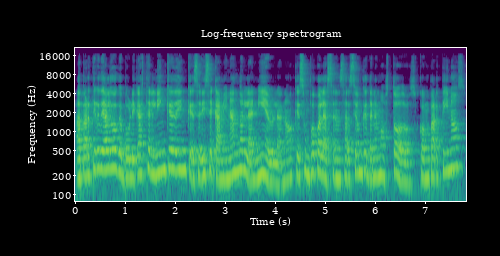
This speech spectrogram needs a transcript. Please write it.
a partir de algo que publicaste en LinkedIn que se dice caminando en la niebla, ¿no? que es un poco la sensación que tenemos todos. Compartinos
